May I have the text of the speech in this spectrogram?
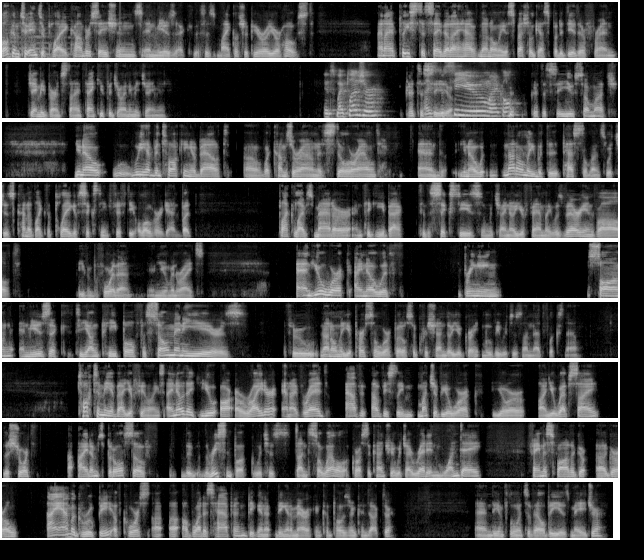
Welcome to Interplay Conversations in Music. This is Michael Shapiro, your host. And I'm pleased to say that I have not only a special guest, but a dear, dear friend, Jamie Bernstein. Thank you for joining me, Jamie. It's my pleasure. Good to see you. nice see to you. see you, Michael. Good to see you so much. You know, we have been talking about uh, what comes around is still around. And, you know, not only with the pestilence, which is kind of like the plague of 1650 all over again, but Black Lives Matter and thinking back to the 60s, in which I know your family was very involved, even before then, in human rights. And your work, I know, with bringing song and music to young people for so many years through not only your personal work, but also Crescendo, your great movie, which is on Netflix now. Talk to me about your feelings. I know that you are a writer, and I've read obviously much of your work. Your on your website, the short uh, items, but also the, the recent book, which has done so well across the country, which I read in one day. Famous Father uh, Girl. I am a groupie, of course, uh, uh, of what has happened, being, being an American composer and conductor and the influence of LB is major.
